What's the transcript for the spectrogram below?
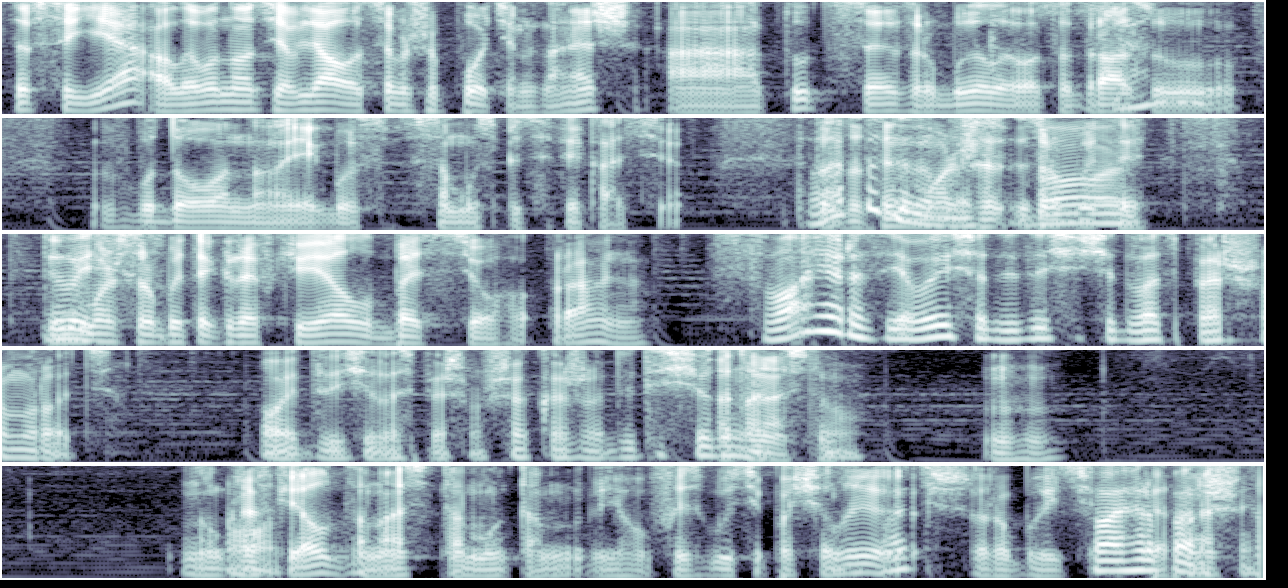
Це все є, але воно з'являлося вже потім, знаєш. А тут все зробили от одразу вбудовано якби в саму специфікацію. Тобто ти можеш зробити. Ти не можеш зробити GraphQL без цього, правильно? Swagger з'явився у 2021 році. Ой, 2021, що я кажу? 2011-му. Угу. Ну, GraphQL 12-му там його в Фейсбуці почали Бачиш? робити. Swagger перший.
